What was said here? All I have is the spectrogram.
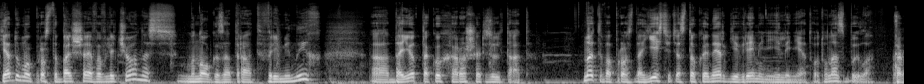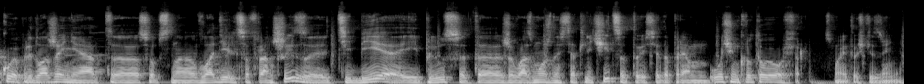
Я думаю, просто большая вовлеченность, много затрат временных э, дает такой хороший результат. Но это вопрос, да, есть у тебя столько энергии, времени или нет. Вот у нас было. Такое предложение от, э, собственно, владельца франшизы тебе, и плюс это же возможность отличиться, то есть это прям очень крутой офер, с моей точки зрения.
